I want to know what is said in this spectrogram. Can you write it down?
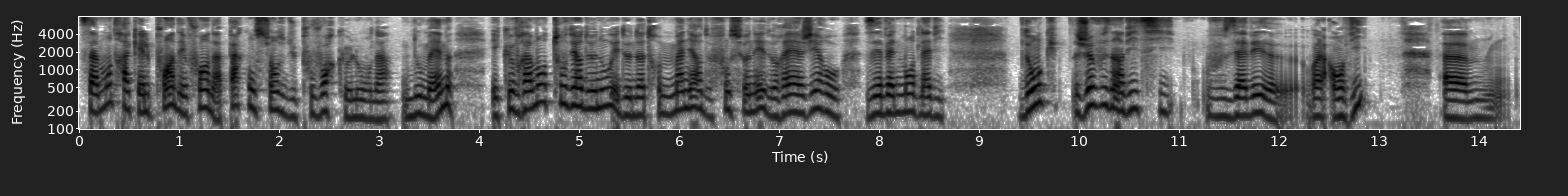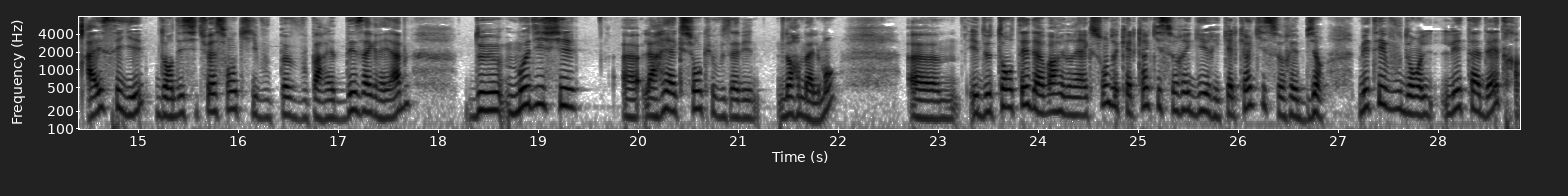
Ça montre à quel point des fois on n'a pas conscience du pouvoir que l'on a nous-mêmes et que vraiment tout vient de nous et de notre manière de fonctionner, de réagir aux événements de la vie. Donc je vous invite si vous avez euh, voilà envie euh, à essayer dans des situations qui peuvent vous paraître désagréables de modifier la réaction que vous avez normalement euh, et de tenter d'avoir une réaction de quelqu'un qui serait guéri, quelqu'un qui serait bien. Mettez-vous dans l'état d'être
